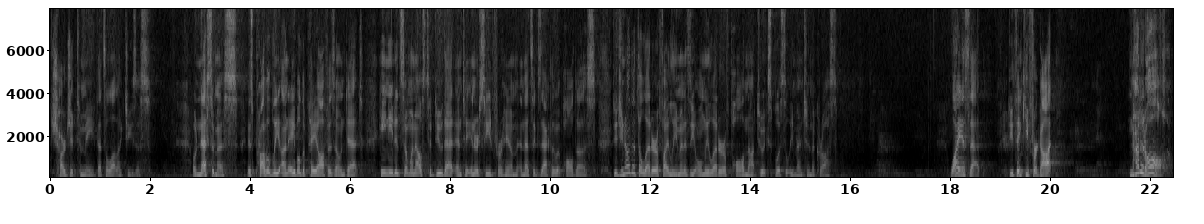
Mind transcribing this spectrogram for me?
Charge it to me. That's a lot like Jesus. Onesimus is probably unable to pay off his own debt. He needed someone else to do that and to intercede for him, and that's exactly what Paul does. Did you know that the letter of Philemon is the only letter of Paul not to explicitly mention the cross? Why is that? Do you think he forgot? No. Not at all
